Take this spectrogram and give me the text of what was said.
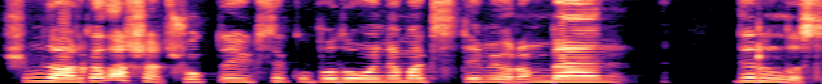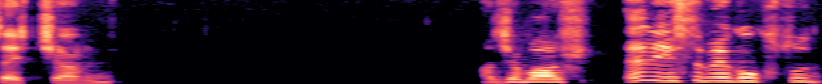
Şimdi arkadaşlar çok da yüksek kupada oynamak istemiyorum. Ben Daryl'ı seçeceğim. Acaba en iyisi Mega Kutu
